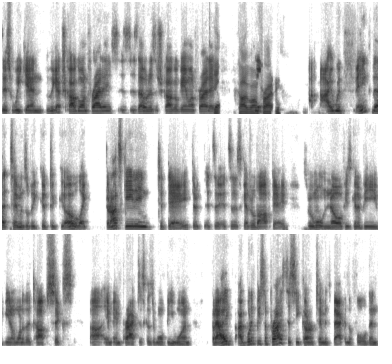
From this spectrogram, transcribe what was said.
this weekend. We got Chicago on Fridays. Is is that what it is? A Chicago game on Friday? Yeah. Chicago on Yeah. Friday. I would think that Timmins will be good to go. Like they're not skating today. They're, it's a it's a scheduled off day, so we won't know if he's going to be you know one of the top six uh, in, in practice because there won't be one. But I I wouldn't be surprised to see Connor Timmins back in the fold. And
